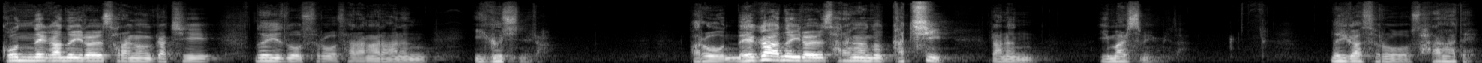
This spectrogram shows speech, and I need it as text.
곧 내가 너희를 사랑한 것 같이 너희도 서로 사랑하라 하는 이것이니라. 바로 내가 너희를 사랑한 것 같이라는 이 말씀입니다. 너희가 서로 사랑하되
